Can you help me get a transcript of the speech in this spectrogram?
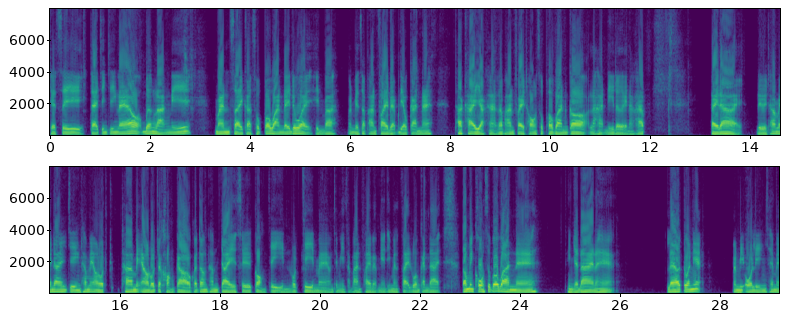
Chassis แต่จริงๆแล้วเบื้องหลังนี้ มันใส่กับ Super One ได้ด้วย เห็นป่ะมันเป็นสะพานไฟแบบเดียวกันนะ ถ้าใครอยากหาสะพานไฟทอง Super One ก็รหัสนี้เลยนะครับ ใช้ได้ หรือถ้าไม่ได้จริงๆถ้าไม่เอารถถ้าไม่เอารถจากของเก่าก็ต้องทำใจซื้อกล่องจีนรถจีนมา มันจะมีสะพานไฟแบบนี้ที่มันใส่รวมกันได้ ต้องเป็นโครงซูเปอร์วันนะ ถึงจะได้นะฮะ แล้วตัวเนี้ยมันมีโอลิงใช่ไหม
